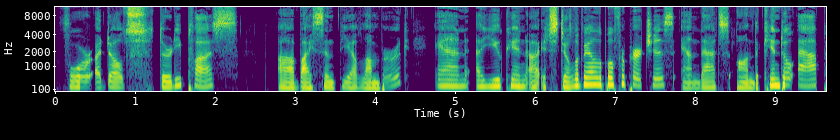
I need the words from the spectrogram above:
for Adults 30 Plus uh, by Cynthia Lumberg. And uh, you can, uh, it's still available for purchase, and that's on the Kindle app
